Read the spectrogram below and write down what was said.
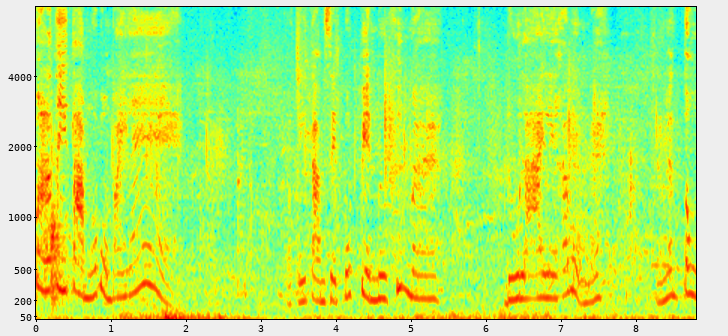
มาแล้วตีต่ำครับผมใบแรกพอตีต่ำเสร็จปุ๊บเปลี่ยนมือขึ้นมา ดูลายเลยครับผมนะดังนั้นตู้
